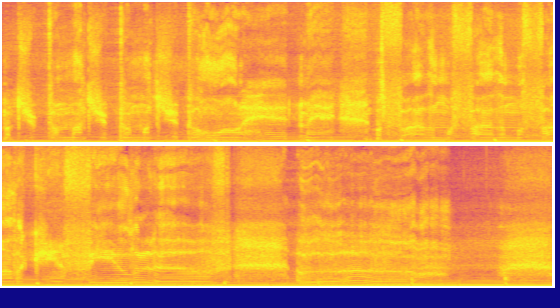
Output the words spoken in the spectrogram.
My trip. my trip. my trip.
